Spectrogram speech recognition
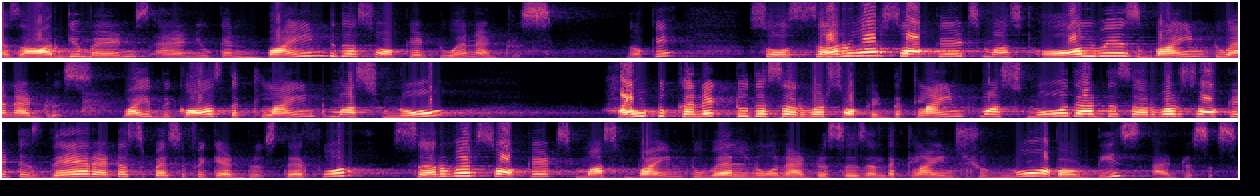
as arguments and you can bind the socket to an address. Okay. So, server sockets must always bind to an address. Why? Because the client must know how to connect to the server socket. The client must know that the server socket is there at a specific address. Therefore, server sockets must bind to well known addresses and the clients should know about these addresses.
